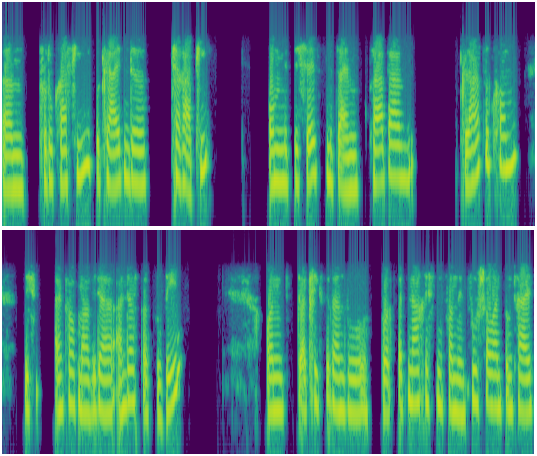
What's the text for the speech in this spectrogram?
ähm, Fotografie, begleitende Therapie, um mit sich selbst, mit seinem Körper klarzukommen sich einfach mal wieder anders dazu sehen. Und da kriegst du dann so WhatsApp-Nachrichten von den Zuschauern zum Teil.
